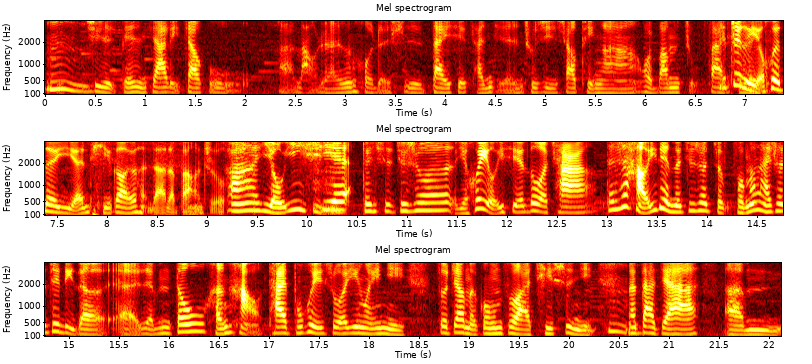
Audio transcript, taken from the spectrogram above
嗯，去别人家里照顾。啊，老人或者是带一些残疾人出去 shopping 啊，或者帮他们煮饭，这个也会对语言提高有很大的帮助啊。有一些，但是就是说也会有一些落差。但是好一点的，就是说总总的来说，这里的呃人都很好，他不会说因为你做这样的工作啊歧视你。那大家嗯，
